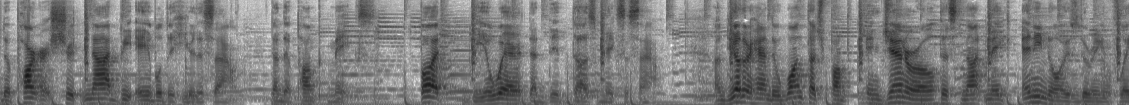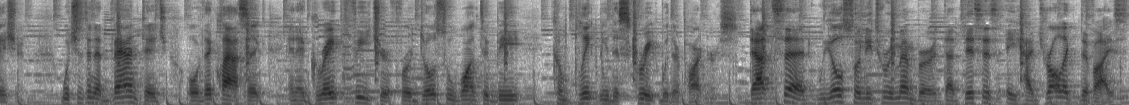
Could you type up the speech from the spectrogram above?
the partner should not be able to hear the sound that the pump makes. But be aware that it does make a sound. On the other hand, the one-touch pump in general does not make any noise during inflation, which is an advantage over the Classic and a great feature for those who want to be completely discreet with their partners. That said, we also need to remember that this is a hydraulic device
